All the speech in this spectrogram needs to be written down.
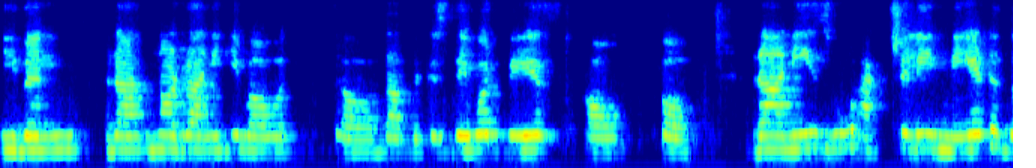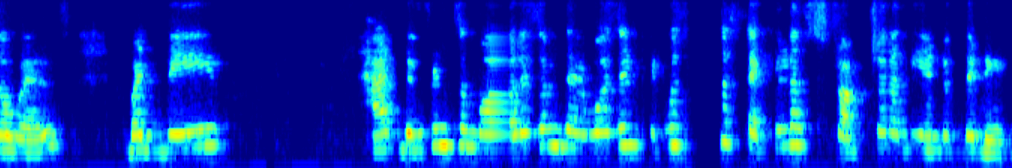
even Ra not Rani Ki Vav, uh, because they were based of uh, Ranis who actually made the wells, but they had different symbolism. There wasn't, it was a secular structure at the end of the day.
